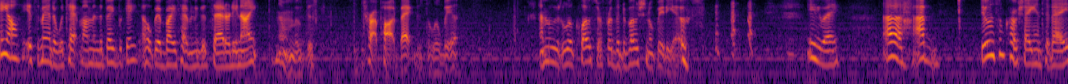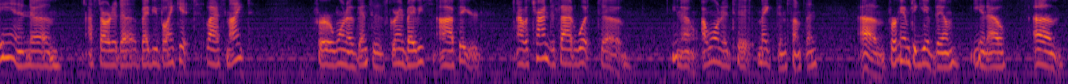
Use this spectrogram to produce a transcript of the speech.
Hey y'all, it's Amanda with Tatmom and the Beg Brigade. I hope everybody's having a good Saturday night. I'm gonna move this tripod back just a little bit. I moved a little closer for the devotional videos. anyway, uh, I'm doing some crocheting today and um, I started a baby blanket last night for one of Vince's grandbabies. I figured I was trying to decide what, uh, you know, I wanted to make them something um, for him to give them, you know, um,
